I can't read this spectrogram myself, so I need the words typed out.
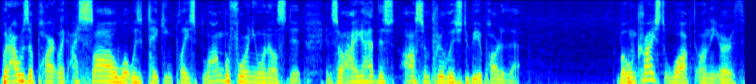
But I was a part, like, I saw what was taking place long before anyone else did. And so I had this awesome privilege to be a part of that. But when Christ walked on the earth,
